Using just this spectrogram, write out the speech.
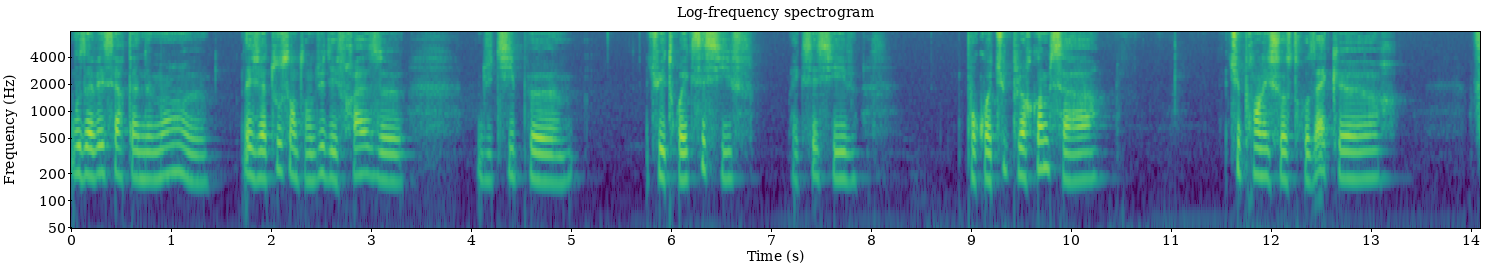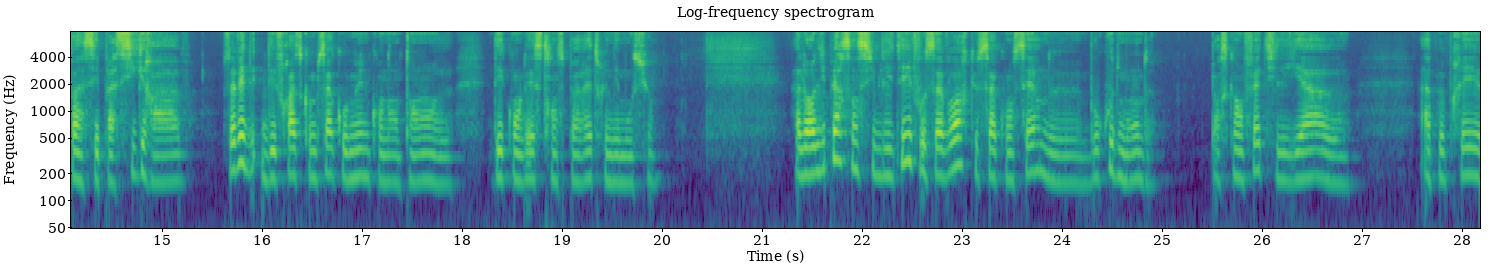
vous avez certainement euh, déjà tous entendu des phrases euh, du type euh, Tu es trop excessif, excessive. Pourquoi tu pleures comme ça? Tu prends les choses trop à cœur. Enfin, c'est pas si grave. Vous savez, des, phrases comme ça communes qu'on entend dès qu'on laisse transparaître une émotion. Alors l'hypersensibilité, il faut savoir que ça concerne beaucoup de monde. Parce qu'en fait, il y a à peu près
